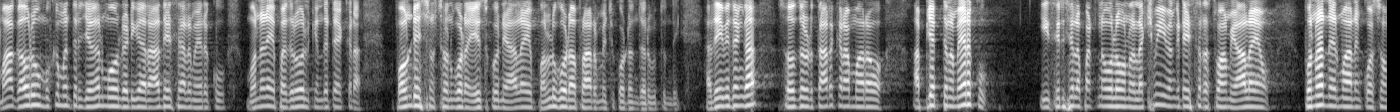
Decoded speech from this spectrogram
మా గౌరవ ముఖ్యమంత్రి జగన్మోహన్ రెడ్డి గారి ఆదేశాల మేరకు మొన్ననే పది రోజుల కిందటే అక్కడ ఫౌండేషన్ స్టోన్ కూడా వేసుకొని ఆలయ పనులు కూడా ప్రారంభించుకోవడం జరుగుతుంది. అదేవిధంగా సోదరుడు తారక రామారావు అభ్యర్థన మేరకు ఈ సిరిసిల్ల పట్టణంలో ఉన్న లక్ష్మీ వెంకటేశ్వర స్వామి ఆలయం పునర్నిర్మాణం కోసం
